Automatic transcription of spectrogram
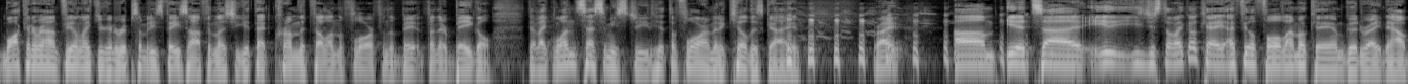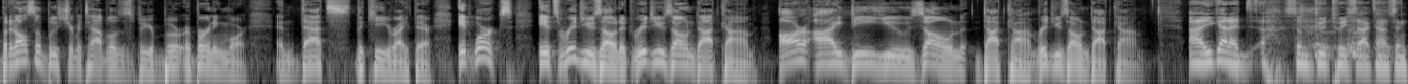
walking around feeling like you're going to rip somebody's face off unless you get that crumb that fell on the floor from the ba- from their bagel. They're like one Sesame Street hit the floor, I'm going to kill this guy, right? Um, it's uh, it, you just are like, okay, I feel full, I'm okay, I'm good right now. But it also boosts your metabolism, so you're bur- burning more, and that's the key right there. It works. It's Riduzone at riduzone.com. R I D U zone.com. Riduzone.com. Uh, you got a, uh, some good tweets, Dr. Thompson.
